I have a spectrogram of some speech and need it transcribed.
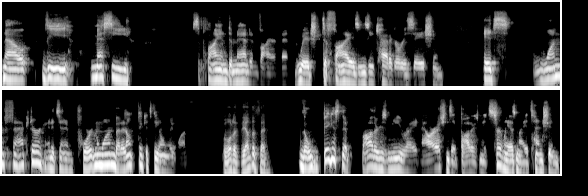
Now, the messy supply and demand environment, which defies easy categorization. It's one factor and it's an important one, but I don't think it's the only one. Well, what are the others then? The biggest that bothers me right now, or I shouldn't say bothers me, it certainly has my attention,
